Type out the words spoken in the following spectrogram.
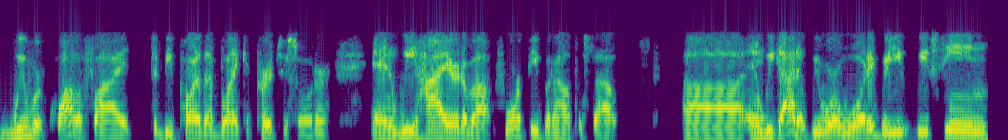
we were qualified to be part of that blanket purchase order, and we hired about four people to help us out, uh, and we got it. We were awarded. We we've seen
